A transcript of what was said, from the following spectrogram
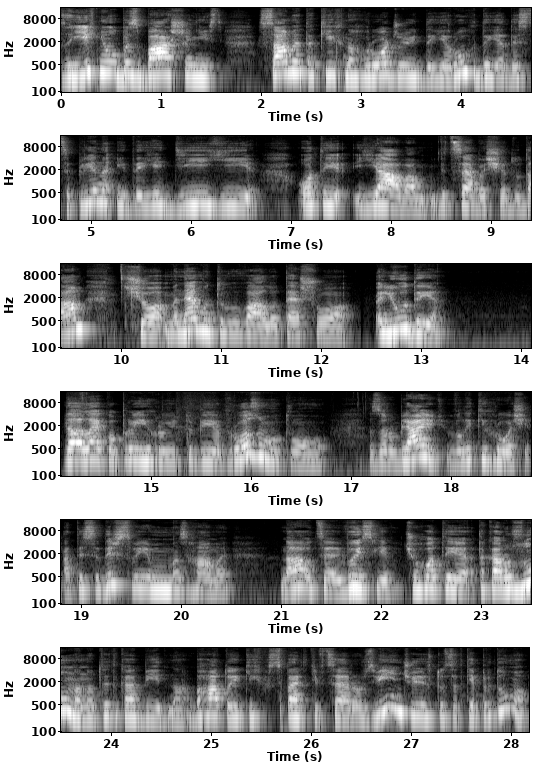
за їхню безбашеність. Саме таких нагороджують, де є рух, де є дисципліна і де є дії. От і я вам від себе ще додам, що мене мотивувало те, що люди далеко проігрують тобі в розуму твому, заробляють великі гроші, а ти сидиш своїми мозгами. Да, оце вислів, чого ти така розумна, але ти така бідна. Багато яких експертів це розвінчує, хто це таке придумав.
